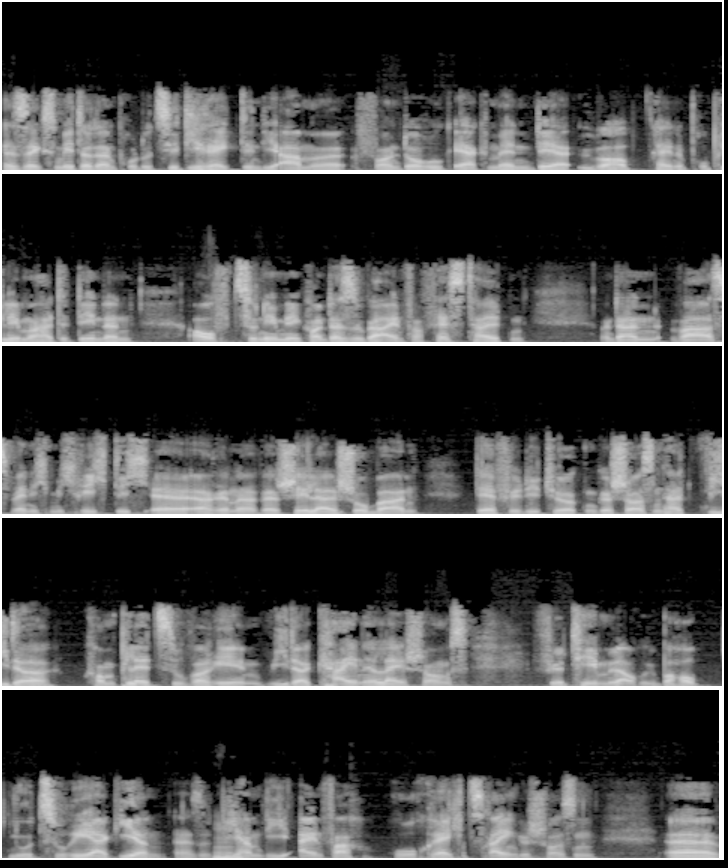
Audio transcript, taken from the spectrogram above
äh, sechs Meter dann produziert direkt in die Arme von Doruk Erkman, der überhaupt keine Probleme hatte, den dann aufzunehmen. Den konnte er sogar einfach festhalten. Und dann war es, wenn ich mich richtig äh, erinnere, Shelal Schoban, der für die Türken geschossen hat, wieder komplett souverän, wieder keinerlei Chance für Themel auch überhaupt nur zu reagieren. Also die mhm. haben die einfach hoch rechts reingeschossen. Äh,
